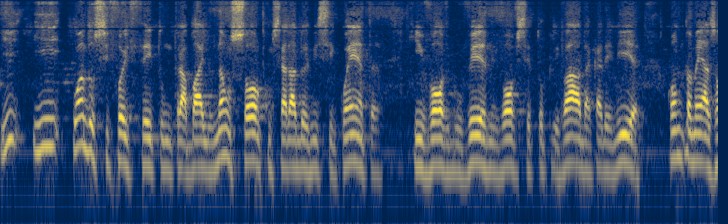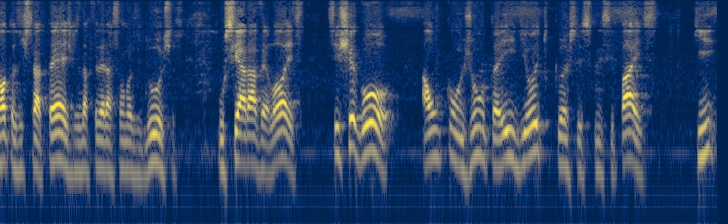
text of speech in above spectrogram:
E, e quando se foi feito um trabalho não só com o Ceará 2050, que envolve governo, envolve setor privado, academia, como também as rotas estratégicas da Federação das Indústrias, o Ceará Veloz, se chegou a um conjunto aí de oito clusters principais que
